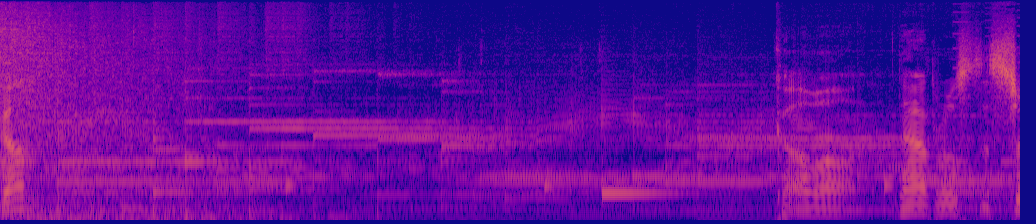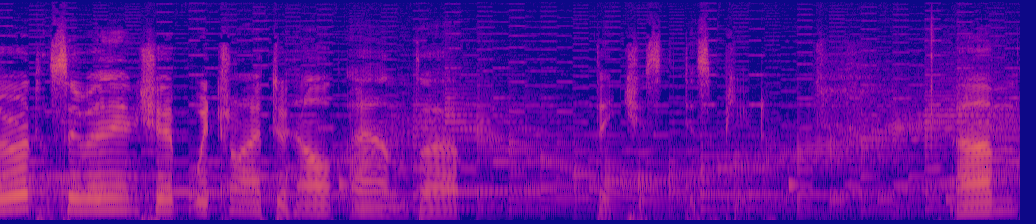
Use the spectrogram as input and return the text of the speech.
Come on. That was the third civilian ship we tried to help and uh, they just disappeared. Um,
